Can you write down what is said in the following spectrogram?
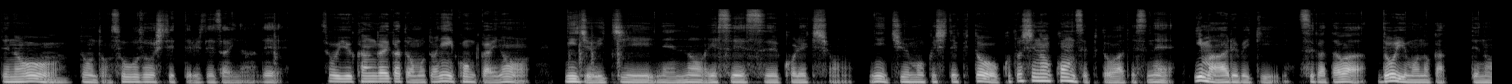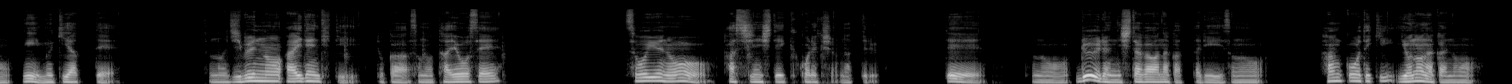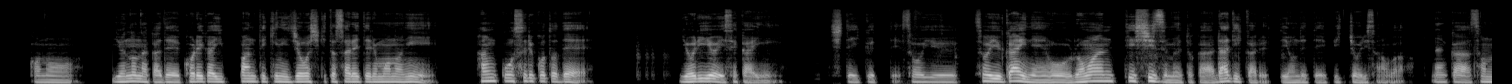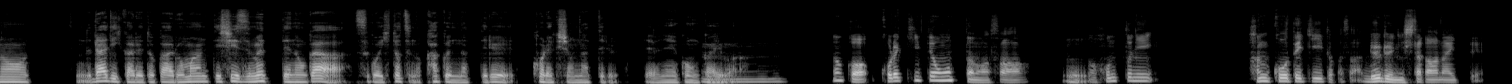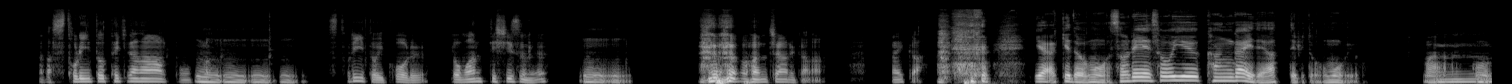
てのをうん。どんどん想像していってるデザイナーで、そういう考え方をもとに今回の21年の SS コレクションに注目していくと、今年のコンセプトはですね、今あるべき姿はどういうものかってのに向き合って、その自分のアイデンティティとか、その多様性、そういうのを発信していくコレクションになってる。で、その、ルールに従わなかったり、その、反抗的世の中の、この、世の中でこれが一般的に常識とされているものに反抗することで、より良い世界にしていくって、そういう、そういう概念をロマンティシズムとかラディカルって呼んでて、ピッチョーリさんは。なんか、その、ラディカルとかロマンティシズムってのが、すごい一つの核になってるコレクションになってるだよね、今回はなんか、これ聞いて思ったのはさ、うん。本当に反抗的とかさ、ルールに従わないって、なんかストリート的だなと思った。うんうんうんうん。ストリートイコールロマンティシズム？うんうん。ワンチャンあるかなないか。いや、けどもう、それ、そういう考えで合ってると思うよ。まあ、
